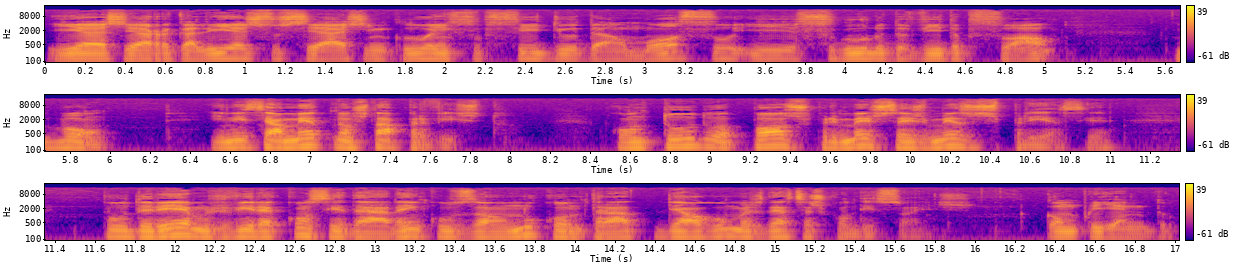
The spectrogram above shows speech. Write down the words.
E as regalias sociais incluem subsídio de almoço e seguro de vida pessoal? Bom, inicialmente não está previsto. Contudo, após os primeiros seis meses de experiência, poderemos vir a considerar a inclusão no contrato de algumas dessas condições. Compreendo.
